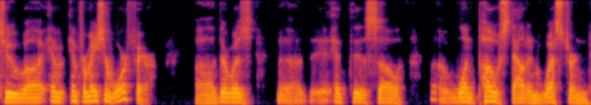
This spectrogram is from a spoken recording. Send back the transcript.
to uh, in- information warfare. Uh, there was uh, at this one post out in Western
